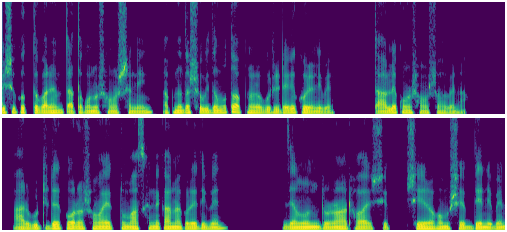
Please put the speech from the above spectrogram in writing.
বেশি করতে পারেন তাতে কোনো সমস্যা নেই। আপনাদের সুবিধা মতো আপনারা গুটিটাকে করে নেবেন তাহলে কোনো সমস্যা হবে না। আর গুটিটা করার সময় একটু মাঝখানে কানা করে দিবেন। যেমন ডোনাট হয় সে সেইরকম শেপ দিয়ে নিবেন।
